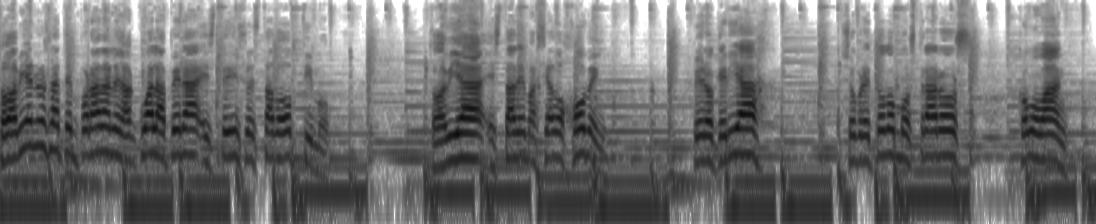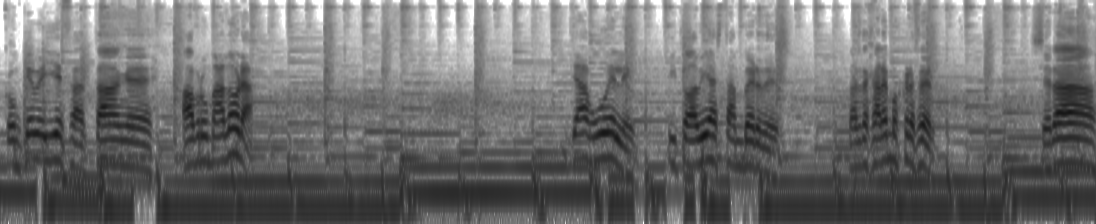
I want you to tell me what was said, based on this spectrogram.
Todavía no es la temporada en la cual la pera esté en su estado óptimo. Todavía está demasiado joven, pero quería sobre todo mostraros cómo van, con qué belleza tan eh, abrumadora. Ya huele y todavía están verdes. Las dejaremos crecer. Será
